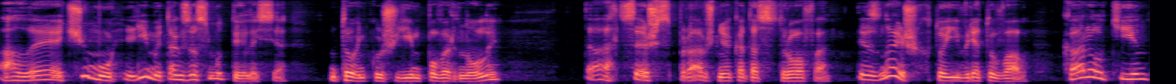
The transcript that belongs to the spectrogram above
Але чому ліми так засмутилися? Доньку ж їм повернули? Та це ж справжня катастрофа. Ти знаєш, хто її врятував? Карл Тін.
